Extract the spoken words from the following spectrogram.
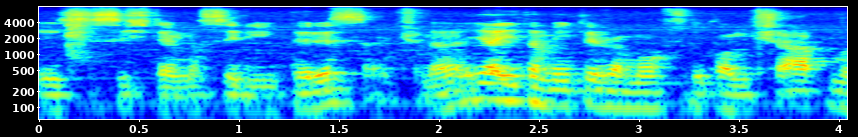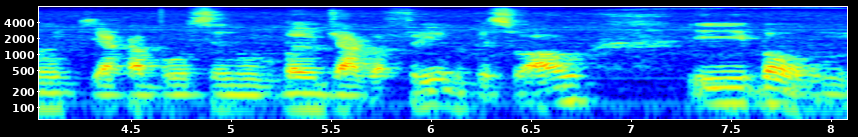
esse sistema seria interessante, né? E aí também teve a morte do Colin Chapman, que acabou sendo um banho de água fria do pessoal. E, bom,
